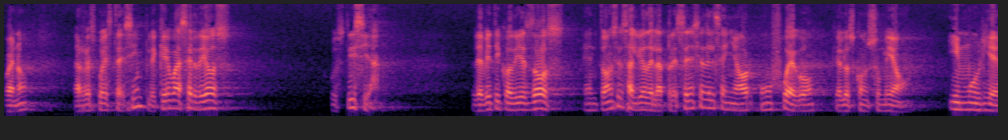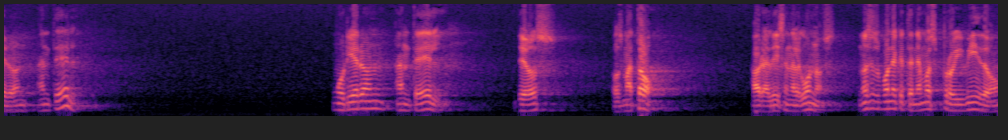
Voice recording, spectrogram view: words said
Bueno, la respuesta es simple. ¿Qué va a hacer Dios? Justicia. Levítico 10.2 entonces salió de la presencia del Señor un fuego que los consumió y murieron ante Él. Murieron ante Él. Dios los mató. Ahora dicen algunos, ¿no se supone que tenemos prohibido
